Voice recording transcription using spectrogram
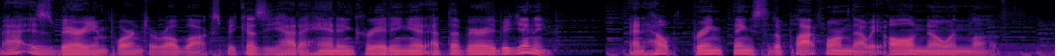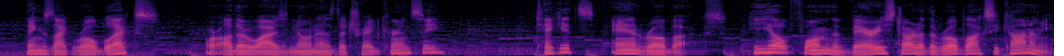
Matt is very important to Roblox because he had a hand in creating it at the very beginning and helped bring things to the platform that we all know and love. Things like Roblox, or otherwise known as the trade currency, tickets, and Robux. He helped form the very start of the Roblox economy.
